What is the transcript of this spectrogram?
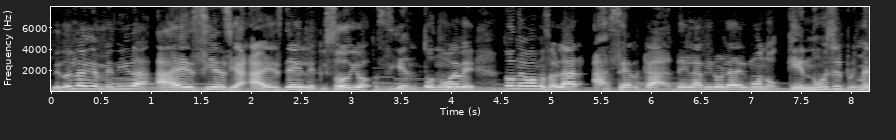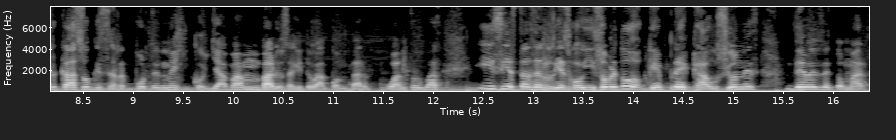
Les doy la bienvenida a Es Ciencia, a este el episodio 109, donde vamos a hablar acerca de la viruela del mono, que no es el primer caso que se reporta en México, ya van varios, aquí te voy a contar cuántos vas y si estás en riesgo y sobre todo qué precauciones debes de tomar.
